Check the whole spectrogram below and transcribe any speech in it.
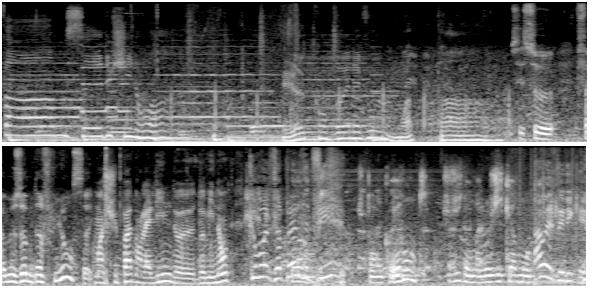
femmes, c'est du chinois. Le comprenez-vous, moi pas? C'est ce fameux homme d'influence. Moi, je suis pas dans la ligne dominante. Comment elle s'appelle, cette fille? Je suis pas incohérente. Je suis juste dans ma logique à moi. Ah ouais, je l'ai niqué.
